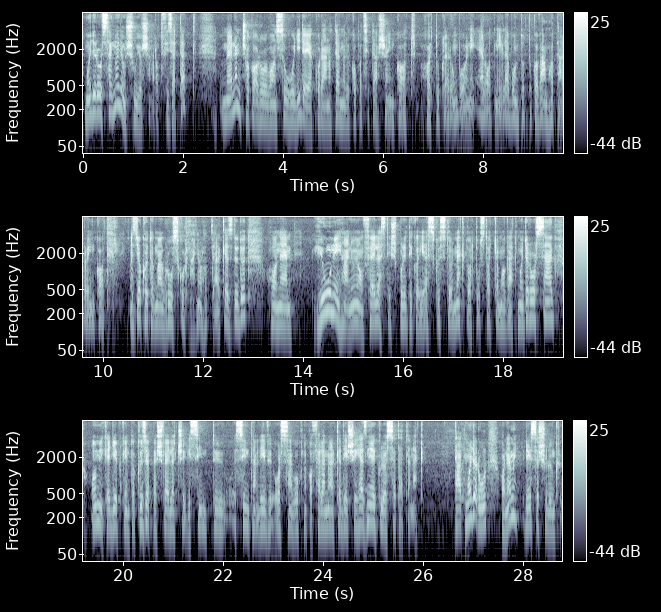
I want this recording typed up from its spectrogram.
Magyarország nagyon súlyos árat fizetett, mert nem csak arról van szó, hogy ideje korán a termelő kapacitásainkat hagytuk lerombolni, eladni, lebontottuk a vámhatárainkat, ez gyakorlatilag már Grósz kormány alatt elkezdődött, hanem jó néhány olyan fejlesztés politikai eszköztől megtartóztatja magát Magyarország, amik egyébként a közepes fejlettségi szintű, szinten lévő országoknak a felemelkedéséhez nélkülözhetetlenek. Tehát magyarul, ha nem részesülünk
